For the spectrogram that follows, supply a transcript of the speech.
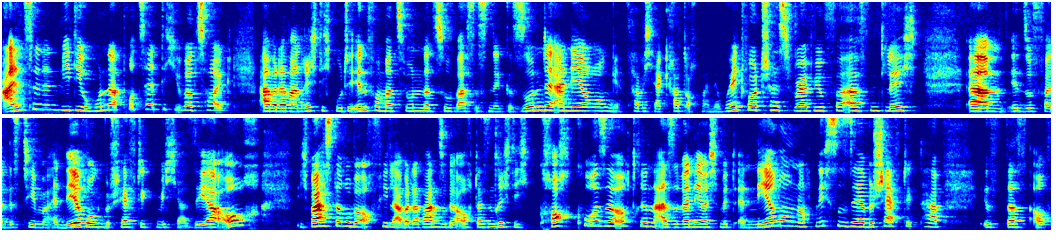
einzelnen Video hundertprozentig überzeugt, aber da waren richtig gute Informationen dazu, was ist eine gesunde Ernährung. Jetzt habe ich ja gerade auch meine Weight Watchers Review veröffentlicht. Ähm, insofern das Thema Ernährung beschäftigt mich ja sehr auch. Ich weiß darüber auch viel, aber da waren sogar auch, da sind richtig Kochkurse auch drin. Also wenn ihr euch mit Ernährung noch nicht so sehr beschäftigt habt, ist das auf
